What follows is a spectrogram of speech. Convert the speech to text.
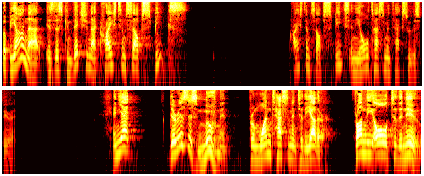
But beyond that is this conviction that Christ himself speaks. Christ himself speaks in the Old Testament text through the Spirit. And yet, there is this movement from one testament to the other, from the Old to the New.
